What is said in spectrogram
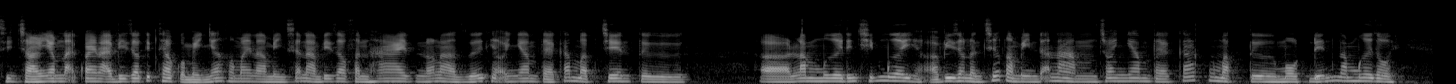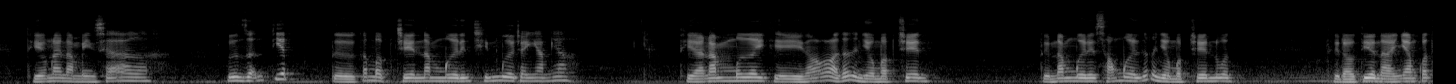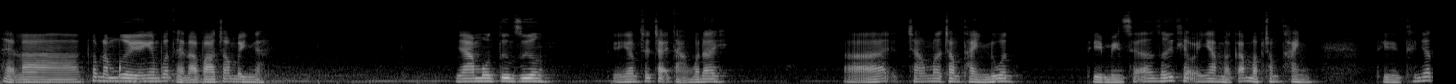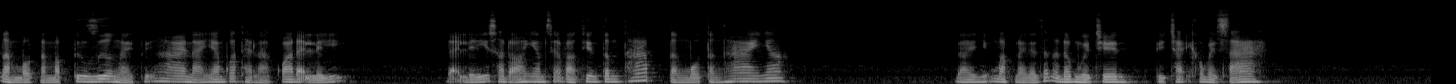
Xin chào anh em lại quay lại video tiếp theo của mình nhé. Hôm nay là mình sẽ làm video phần 2 Nó là giới thiệu anh em về các mập trên từ ờ, uh, 50 đến 90 Ở video lần trước là mình đã làm cho anh em về các mập từ 1 đến 50 rồi. Thì hôm nay là mình sẽ hướng dẫn tiếp từ các mập trên 50 đến 90 cho anh em nhé. Thì là 50 thì nó là rất là nhiều mập trên. Từ 50 đến 60 rất là nhiều mập trên luôn thì đầu tiên là anh em có thể là cấp 50 anh em có thể là vào cho mình này. Nha môn tương dương thì anh em sẽ chạy thẳng vào đây. Đấy, trong trong thành luôn. Thì mình sẽ giới thiệu anh em ở các mập trong thành. Thì thứ nhất là một là mập tương dương này thứ hai là anh em có thể là qua đại lý. Đại lý sau đó anh em sẽ vào thiên tâm tháp tầng 1 tầng 2 nhá. Đây những mập này là rất là đông người trên vì chạy không phải xa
